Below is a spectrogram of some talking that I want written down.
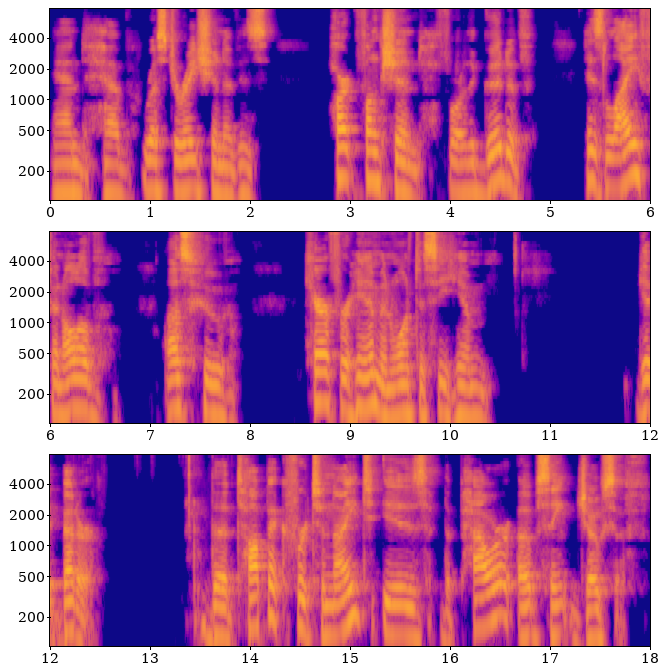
and have restoration of his heart function for the good of his life and all of us who care for him and want to see him get better. The topic for tonight is the power of St. Joseph.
